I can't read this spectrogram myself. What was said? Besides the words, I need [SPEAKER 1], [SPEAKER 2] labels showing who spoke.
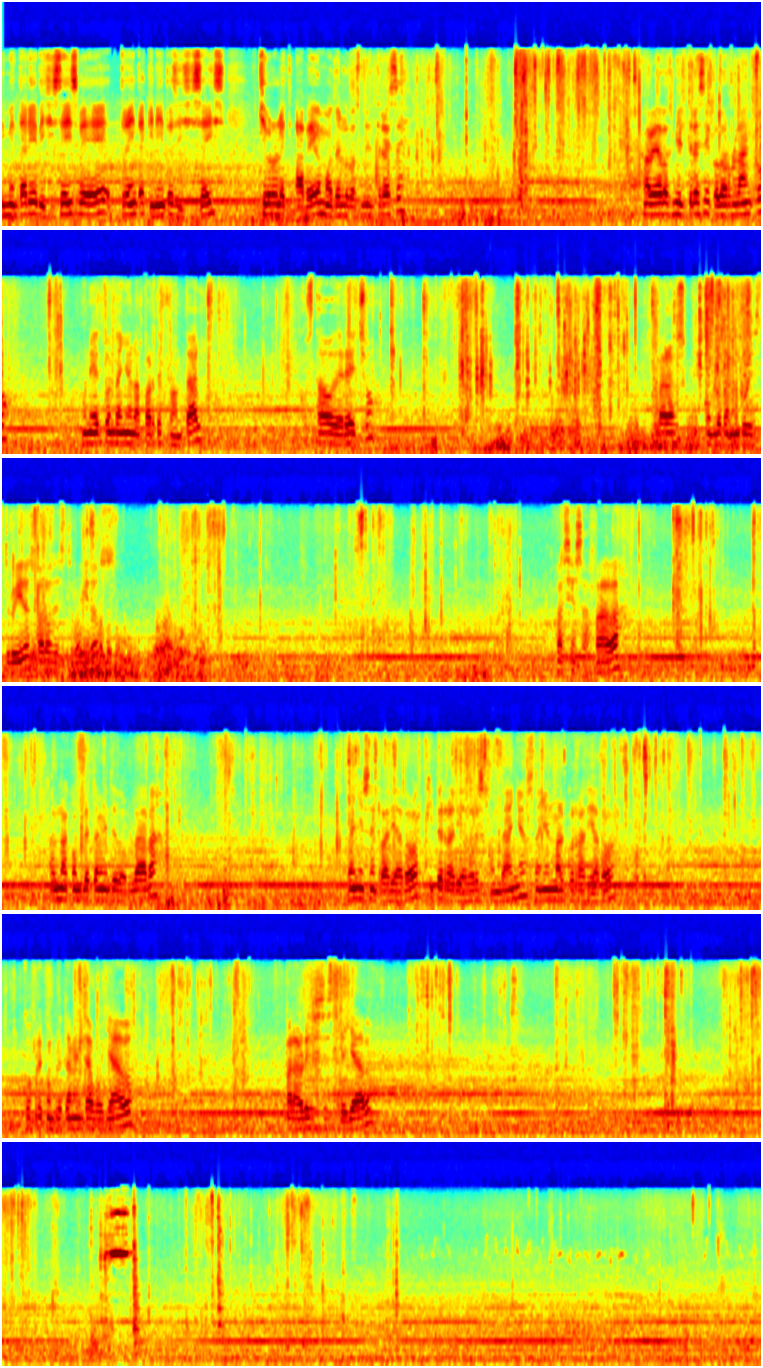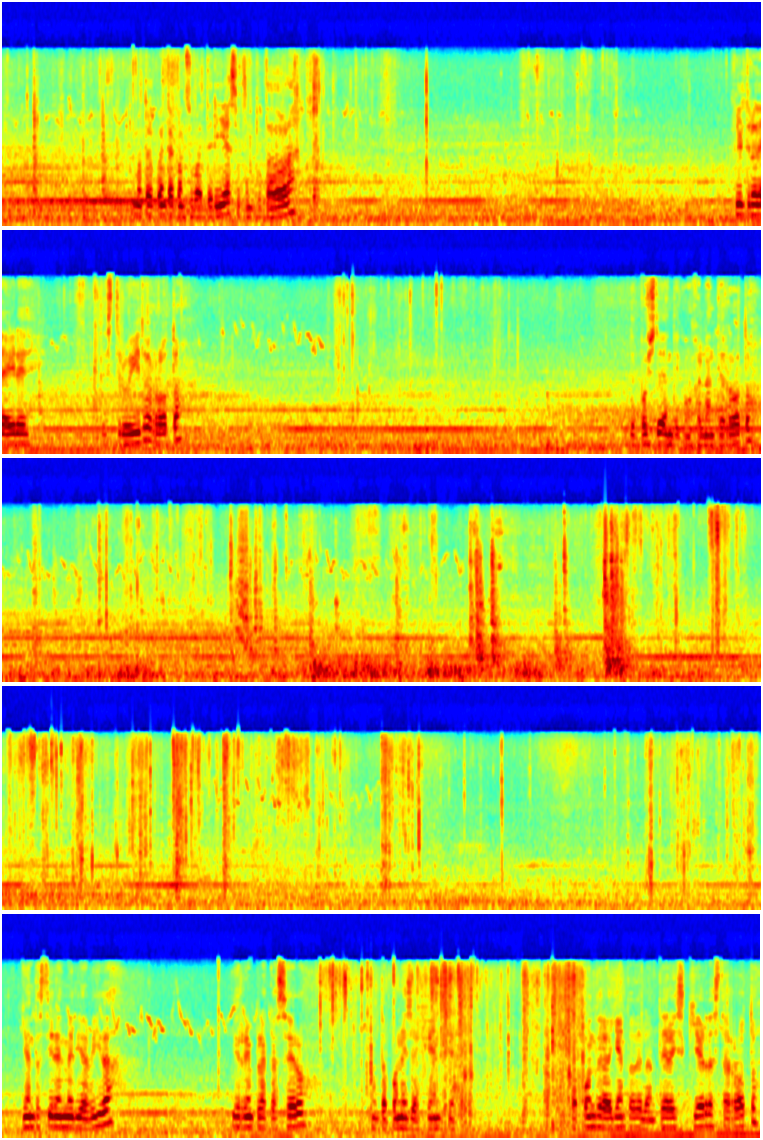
[SPEAKER 1] Inventario 16BE 30516 Chevrolet Aveo modelo 2013. Aveo 2013 color blanco. Unidad con daño en la parte frontal. Costado derecho. Faros completamente destruidos, faros destruidos. Fascia zafada alma completamente doblada, daños en radiador, quite radiadores con daños, daño en marco radiador, cofre completamente abollado, parabrisas estrellado. Motor cuenta con su batería, su computadora. Filtro de aire destruido, roto. Depósito de anticongelante roto. Llantas tienen media vida y rim con tapones de agencia. El tapón de la llanta delantera izquierda está roto.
